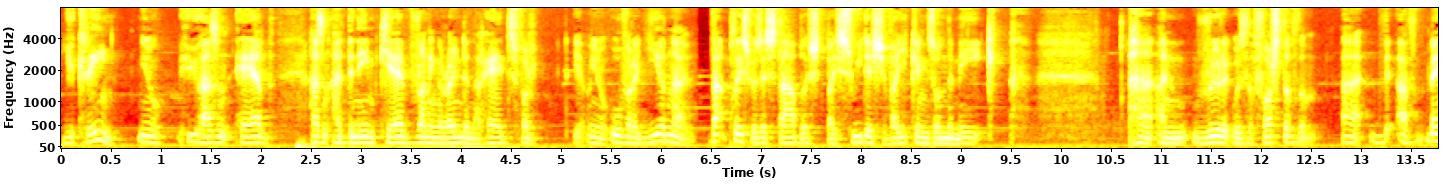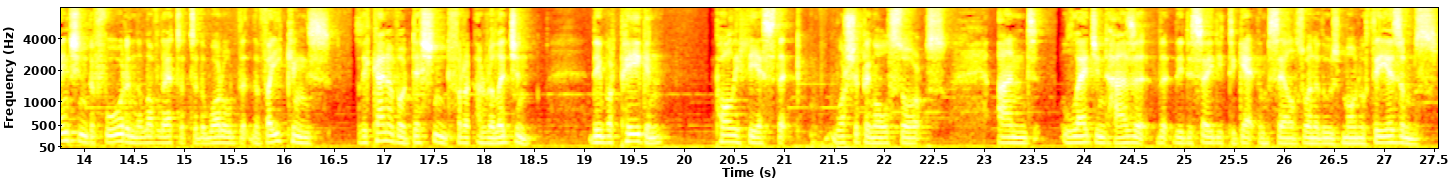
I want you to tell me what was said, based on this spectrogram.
Ukraine you know, who hasn't heard, hasn't had the name Kiev running around in their heads for you know over a year now. That place was established by Swedish Vikings on the make, and Rurik was the first of them. Uh, I've mentioned before in the love letter to the world that the Vikings they kind of auditioned for a religion. They were pagan, polytheistic, worshipping all sorts, and legend has it that they decided to get themselves one of those monotheisms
